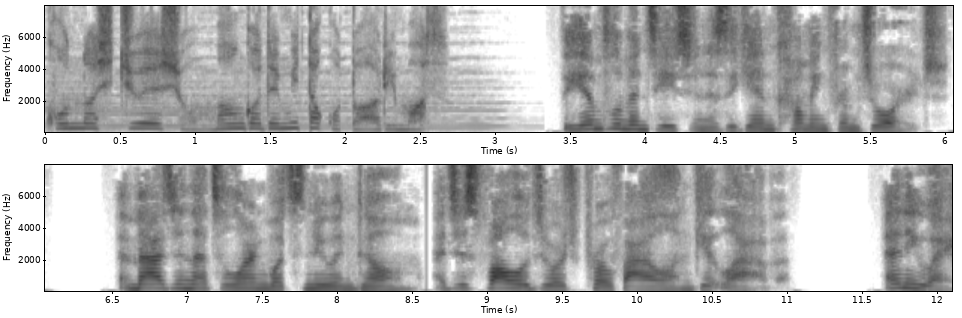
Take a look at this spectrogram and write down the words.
こんなシチュエーション漫画で見たことあります。The implementation is again coming from George. Imagine that to learn what's new in GNOME, I just followed George profile on GitLab. Anyway,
